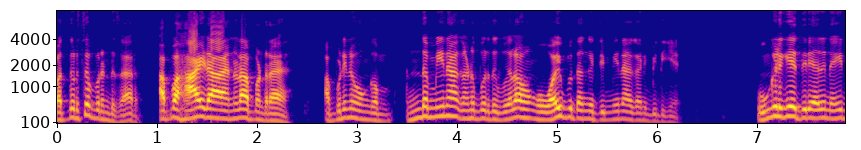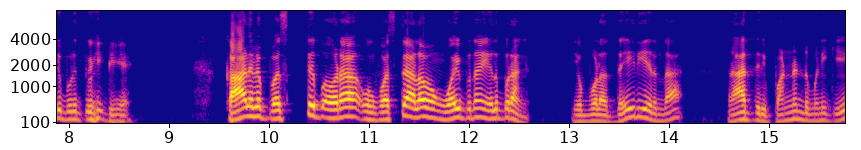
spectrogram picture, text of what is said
பத்து வருஷம் ஃப்ரெண்டு சார் அப்போ ஹாய்டா என்னடா பண்ணுற அப்படின்னு உங்கள் இந்த மீனாக்கு அனுப்புறதுக்கு பதிலாக உங்கள் ஒய்ஃபு தங்கச்சி மீனாக்கு அனுப்பிட்டீங்க. உங்களுக்கே தெரியாது நைட்டு போட்டு தூங்கிட்டீங்க. காலையில் ஃபஸ்ட்டு போட உங்கள் ஃபஸ்ட்டு ஆளாக உங்கள் ஒய்ஃபு தான் எழுப்புறாங்க. எவ்வளோ தைரியம் இருந்தால் ராத்திரி பன்னெண்டு மணிக்கு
